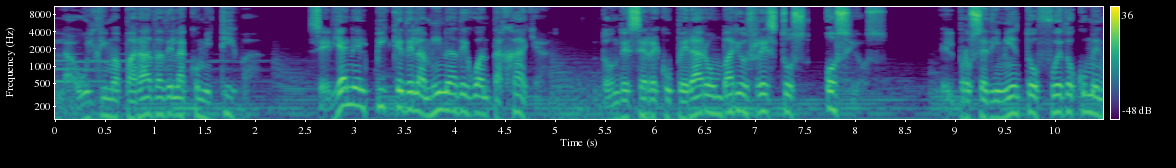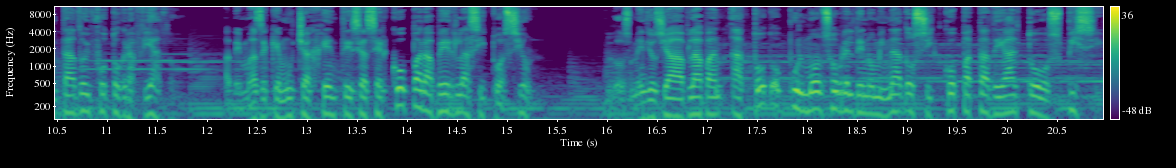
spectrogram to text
La última parada de la comitiva sería en el pique de la mina de Guantajaya, donde se recuperaron varios restos óseos. El procedimiento fue documentado y fotografiado, además de que mucha gente se acercó para ver la situación. Los medios ya hablaban a todo pulmón sobre el denominado psicópata de alto hospicio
